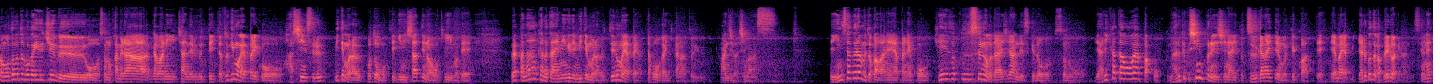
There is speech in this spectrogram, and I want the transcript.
もともと僕が YouTube をそのカメラ側にチャンネル振っていった時もやっぱりこう発信する見てもらうことを目的にしたっていうのは大きいのでやっぱ何かのタイミングで見てもらうっていうのもやっぱやった方がいいかなという感じはします。でインスタグラムとかはねやっぱねこう継続するのも大事なんですけどそのやり方をやっぱこうなるべくシンプルにしないと続かないっていうのも結構あってや,、まあ、やることが増えるわけなんですよね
